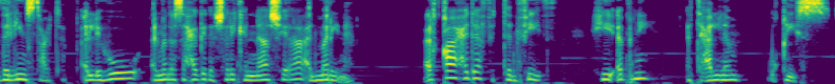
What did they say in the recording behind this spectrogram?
the lean startup اللي هو المدرسة حقت الشركة الناشئة المرنة. القاعدة في التنفيذ هي أبني أتعلم وأقيس.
